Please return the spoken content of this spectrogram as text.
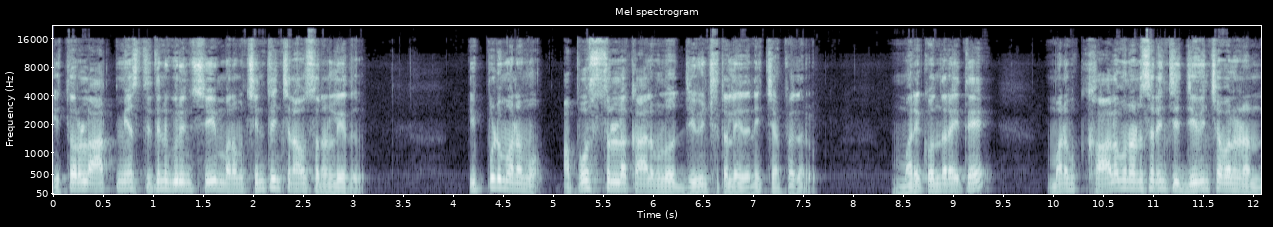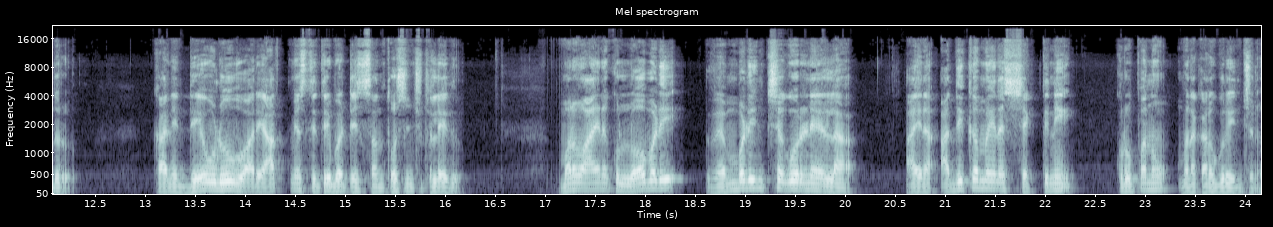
ఇతరుల ఆత్మీయ స్థితిని గురించి మనం చింతించిన అవసరం లేదు. ఇప్పుడు మనము అపోస్తుల కాలంలో జీవించుటలేదని చెప్పెదరు. మరికొందరైతే మనం కాలమును అనుసరించి జీవించవలనందరు కానీ దేవుడు వారి ఆత్మీయ స్థితిని బట్టి సంతోషించుటలేదు. మనం ఆయనకు లోబడి వెంబడించగోరినేళ్ళ ఆయన అధికమైన శక్తిని కృపను మనకు అనుగ్రహించును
